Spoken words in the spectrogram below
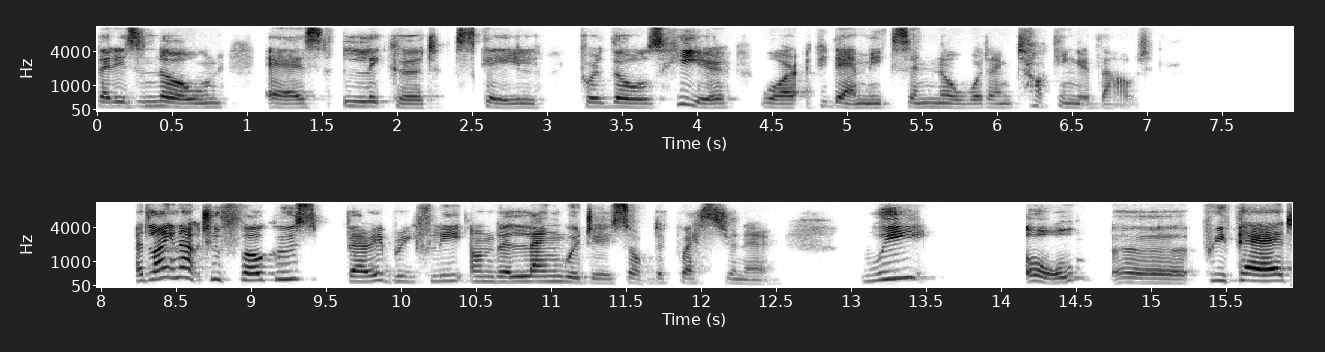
that is known as Likert scale for those here who are academics and know what I'm talking about. I'd like now to focus very briefly on the languages of the questionnaire. We all uh, prepared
